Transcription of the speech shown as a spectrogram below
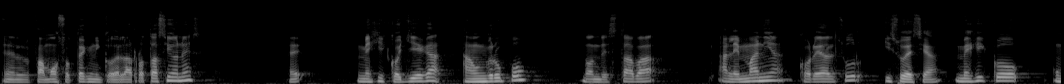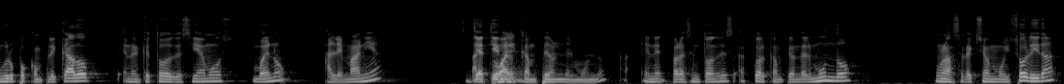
el famoso técnico de las rotaciones. Eh, México llega a un grupo donde estaba Alemania, Corea del Sur y Suecia. México, un grupo complicado en el que todos decíamos, bueno, Alemania ya actual tiene campeón del mundo. en e- para ese entonces actual campeón del mundo, una selección muy sólida.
